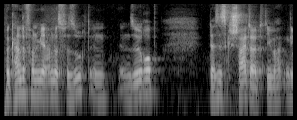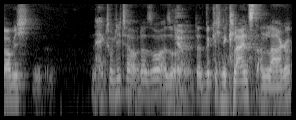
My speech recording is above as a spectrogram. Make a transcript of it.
Bekannte von mir haben das versucht in, in Syrup. Das ist gescheitert. Die hatten, glaube ich, ein Hektoliter oder so, also ja. wirklich eine Kleinstanlage.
